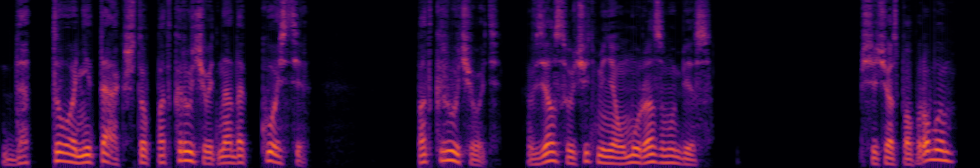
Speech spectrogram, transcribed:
Да то не так, что подкручивать надо кости. Подкручивать. Взялся учить меня уму-разуму без. Сейчас попробуем.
